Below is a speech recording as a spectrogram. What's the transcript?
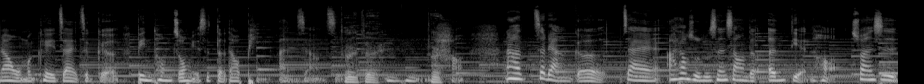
让我们可以在这个病痛中也是得到平安，这样子。对对，嗯嗯，对。好，那这两个在阿汤叔叔身上的恩典哈，算是。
